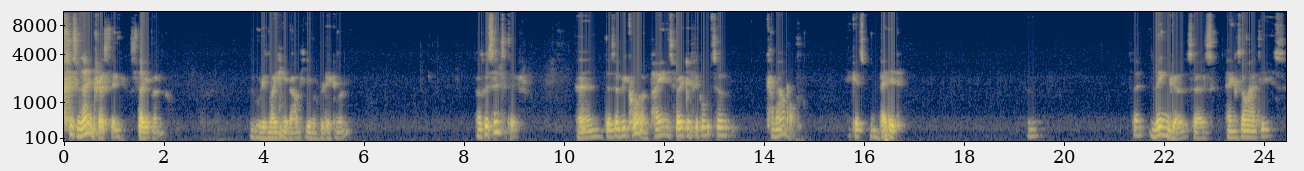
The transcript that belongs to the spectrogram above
Isn't that interesting statement? The Buddha is making about human predicament. Because we're sensitive. And there's a recoil. Pain is very difficult to come out of. It gets embedded. So it lingers as anxieties,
